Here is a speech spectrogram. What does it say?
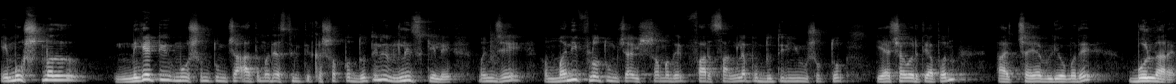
इमोशनल निगेटिव्ह इमोशन तुमच्या आतमध्ये असतील ते कशा पद्धतीने रिलीज केले म्हणजे मनी फ्लो तुमच्या आयुष्यामध्ये फार चांगल्या पद्धतीने येऊ शकतो याच्यावरती आपण आजच्या या व्हिडिओमध्ये बोलणार आहे.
